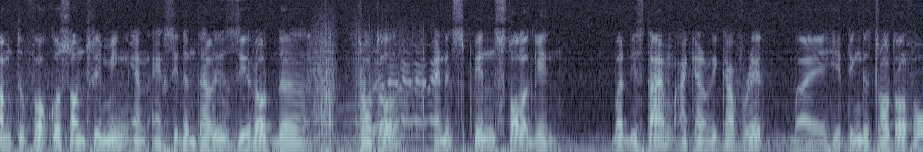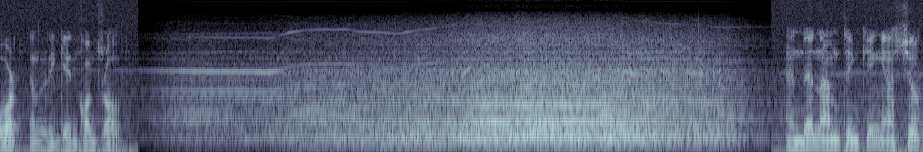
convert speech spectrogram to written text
I'm to focus on trimming and accidentally zeroed the throttle and it spin stall again. But this time I can recover it by hitting the throttle forward and regain control. and then I'm thinking I should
